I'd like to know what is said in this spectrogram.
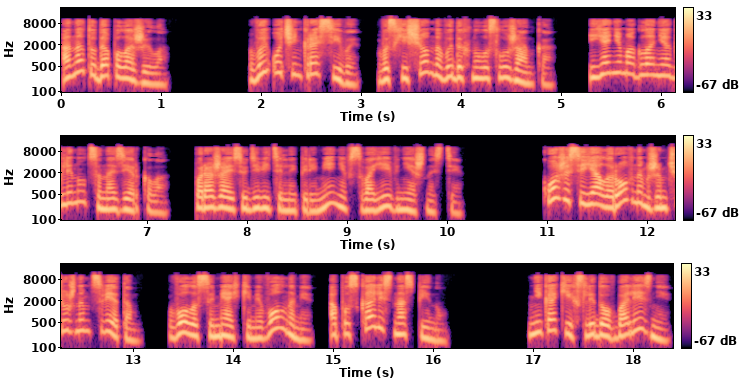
она туда положила. «Вы очень красивы», — восхищенно выдохнула служанка, и я не могла не оглянуться на зеркало, поражаясь удивительной перемене в своей внешности. Кожа сияла ровным жемчужным цветом, волосы мягкими волнами опускались на спину. Никаких следов болезни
